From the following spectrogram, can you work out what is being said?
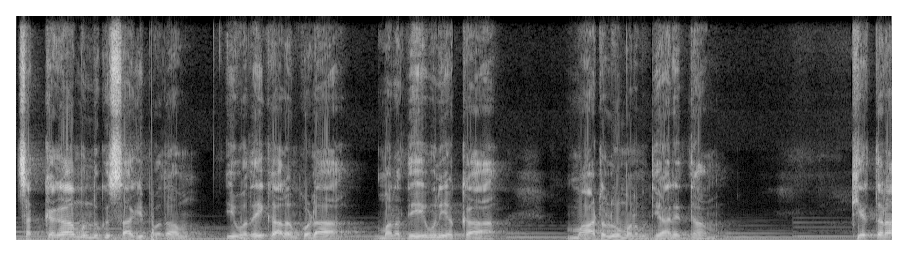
చక్కగా ముందుకు సాగిపోదాం. ఈ ఉదయకాలం కూడా మన దేవుని యొక్క మాటలు మనం ధ్యానిద్దాం. కీర్తనా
